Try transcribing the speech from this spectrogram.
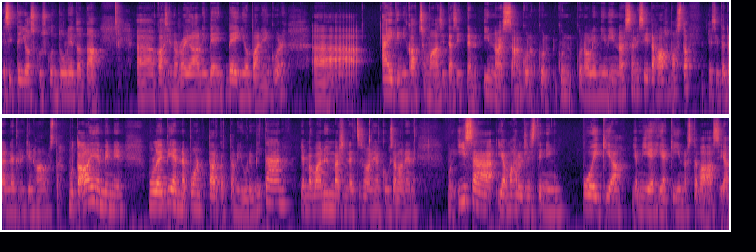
ja sitten joskus kun tuli tota, äh, Casino Royale, niin vein, vein jopa niin kuin, äh, äitini katsomaan sitä sitten innoissaan, kun, kun, kun, kun olin niin innoissani siitä hahmosta ja siitä Daniel Craigin hahmosta. Mutta aiemmin niin mulle ei pienenä Bond tarkoittanut juuri mitään, ja mä vaan ymmärsin, että se on joku sellainen mun isä ja mahdollisesti niin poikia ja miehiä kiinnostava asia.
